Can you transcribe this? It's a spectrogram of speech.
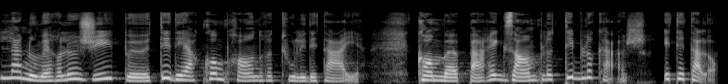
la numérologie peut t'aider à comprendre tous les détails, comme par exemple tes blocages et tes talents.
